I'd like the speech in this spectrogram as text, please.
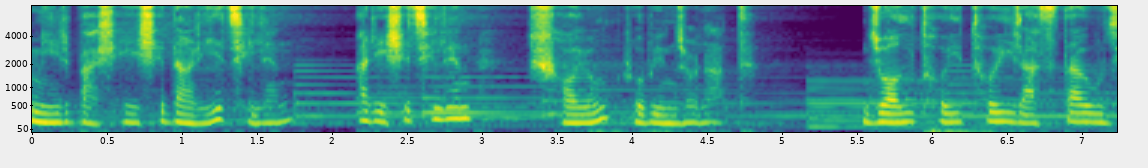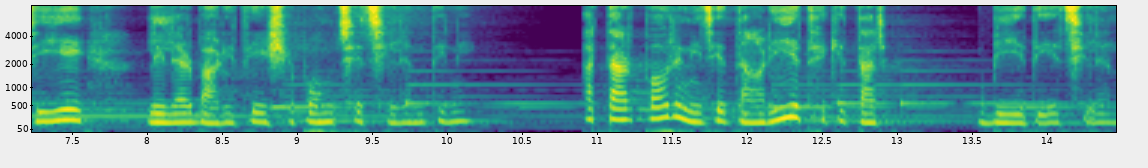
মেয়ের পাশে এসে দাঁড়িয়েছিলেন। আর এসেছিলেন স্বয়ং রবীন্দ্রনাথ। জল থই থই রাস্তা উজিয়ে লীলার বাড়িতে এসে পৌঁছেছিলেন তিনি। আর তারপর নিজে দাঁড়িয়ে থেকে তার বিয়ে দিয়েছিলেন।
